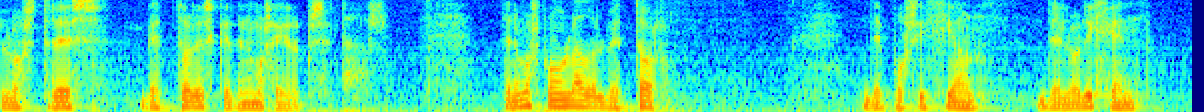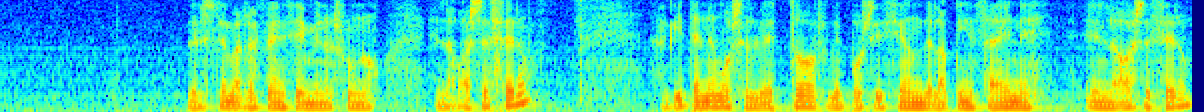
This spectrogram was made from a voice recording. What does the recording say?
los tres vectores que tenemos ahí representados. Tenemos por un lado el vector de posición del origen del sistema de referencia y menos 1 en la base 0. Aquí tenemos el vector de posición de la pinza n en la base 0.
